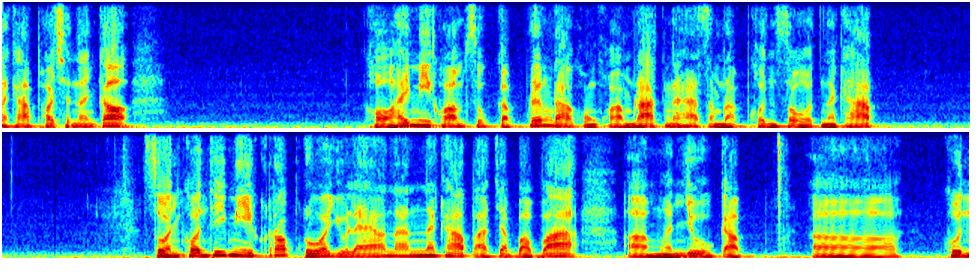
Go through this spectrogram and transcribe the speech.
นะครับ เพราะฉะนั้นก็ขอให้มีความสุขกับเรื่องราวของความรักนะฮะสำหรับคนโสดนะครับ ส่วนคนที่มีครอบครัวอยู่แล้วนั้นนะครับ อาจจะแบบว่าเเหมือนอยู่กับ คุณ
